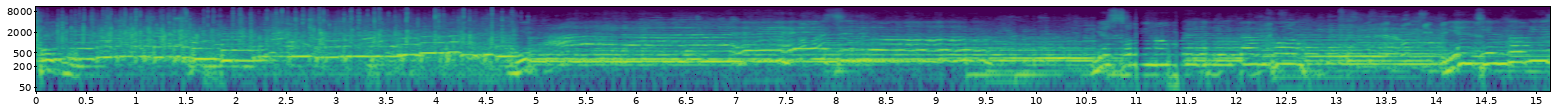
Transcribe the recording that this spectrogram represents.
Thank you. Yo soy un hombre del campo y entiendo mi.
